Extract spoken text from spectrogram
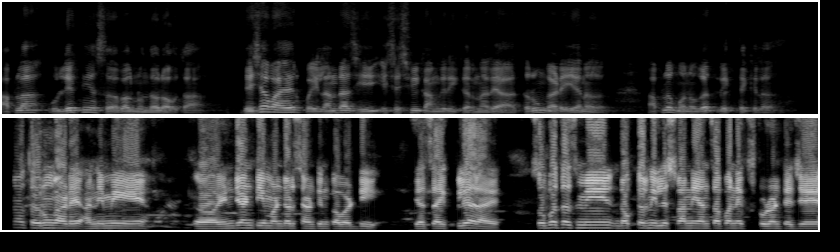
आपला उल्लेखनीय सहभाग नोंदवला होता. देशाबाहेर पहिल्यांदाच ही यशस्वी कामगिरी करणाऱ्या तरुण गाडे यानं आपलं मनोगत व्यक्त केलं. नाव तरुण गाडे आणि मी Indian team under seventeen kabaddi याचा एक प्लेअर आहे. सोबतच मी डॉक्टर निलेश राणे यांचा पण एक स्टुडंट आहे जे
